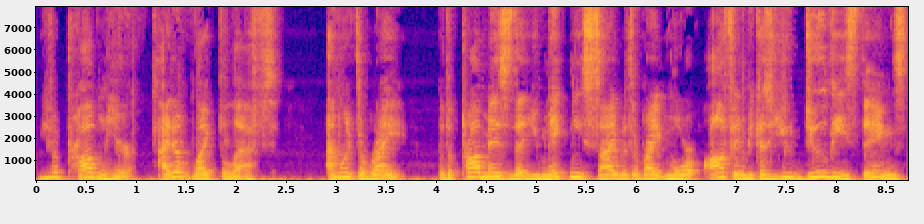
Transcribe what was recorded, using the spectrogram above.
you have a problem here. I don't like the left. I don't like the right. But the problem is that you make me side with the right more often because you do these things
